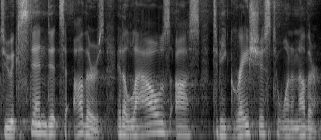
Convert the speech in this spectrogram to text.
to extend it to others. It allows us to be gracious to one another.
